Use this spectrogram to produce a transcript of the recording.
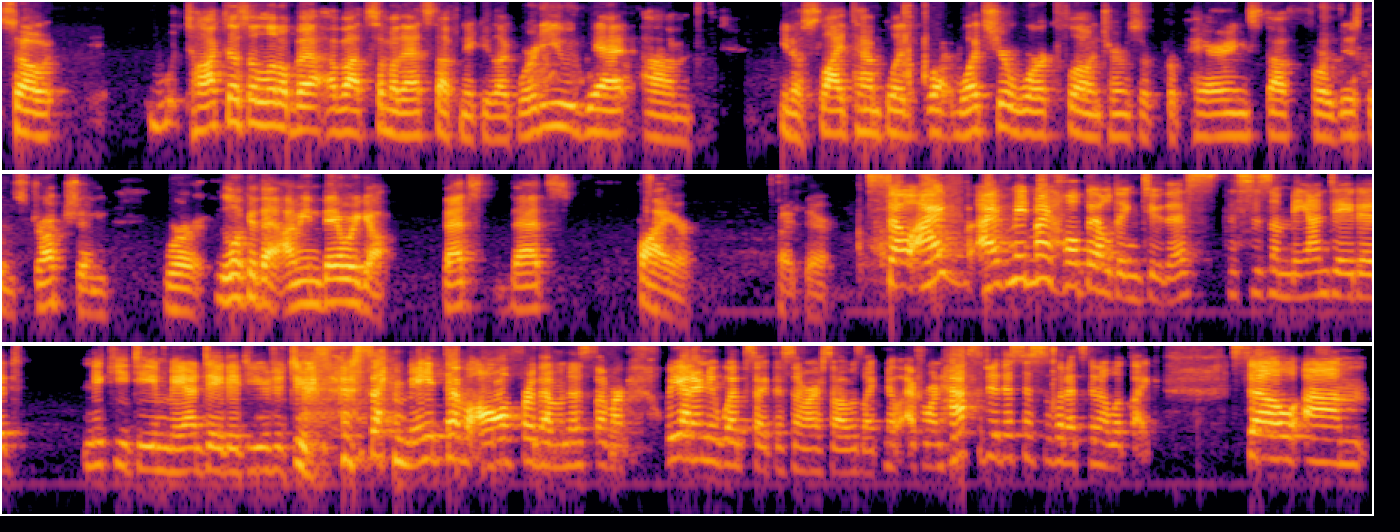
so talk to us a little bit about some of that stuff, Nikki. Like, where do you get, um, you know, slide template? What, what's your workflow in terms of preparing stuff for just instruction? Where look at that. I mean, there we go. That's that's fire right there. So I've I've made my whole building do this. This is a mandated. Nikki D mandated you to do this. I made them all for them this summer. We got a new website this summer, so I was like, no, everyone has to do this. This is what it's going to look like. So um,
